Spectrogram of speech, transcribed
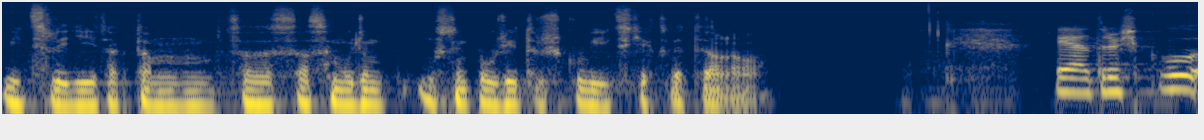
víc lidí, tak tam zase, zase můžu, musím použít trošku víc těch světel. No. Já trošku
